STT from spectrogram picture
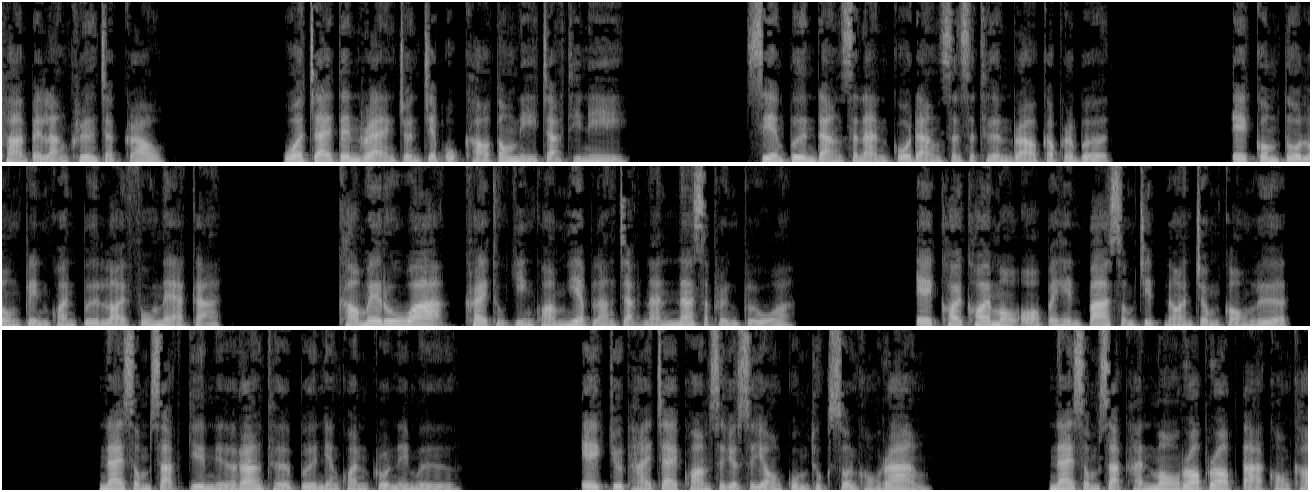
คลานไปหลังเครื่องจักรเกรา หัวใจเต้นแรงจนเจ็บอกเขาต้องหนีจากที่นี่ เสียงปืนดังสนั่นโกดังสั่นสะเทือนราวกับระเบิด เอกก้มตัวลงกลิ่นควันปืนลอยฟุ้งในอากาศ เขาไม่รู้ว่าใครถูกยิงความเงียบหลังจากนั้นน่าสะพรึงกลัว เอกค่อยๆ มองออกไปเห็นป้าสมจิตนอนจมกองเลือด นายสมศักดิ์ยืนเหนือร่างเธอปืนยังควันกรุ่นในมือ เอกหยุดหายใจความสยดสยองกลุ่มทุกส่วนของร่าง นายสมศักดิ์หันมองรอบๆตาของเขา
